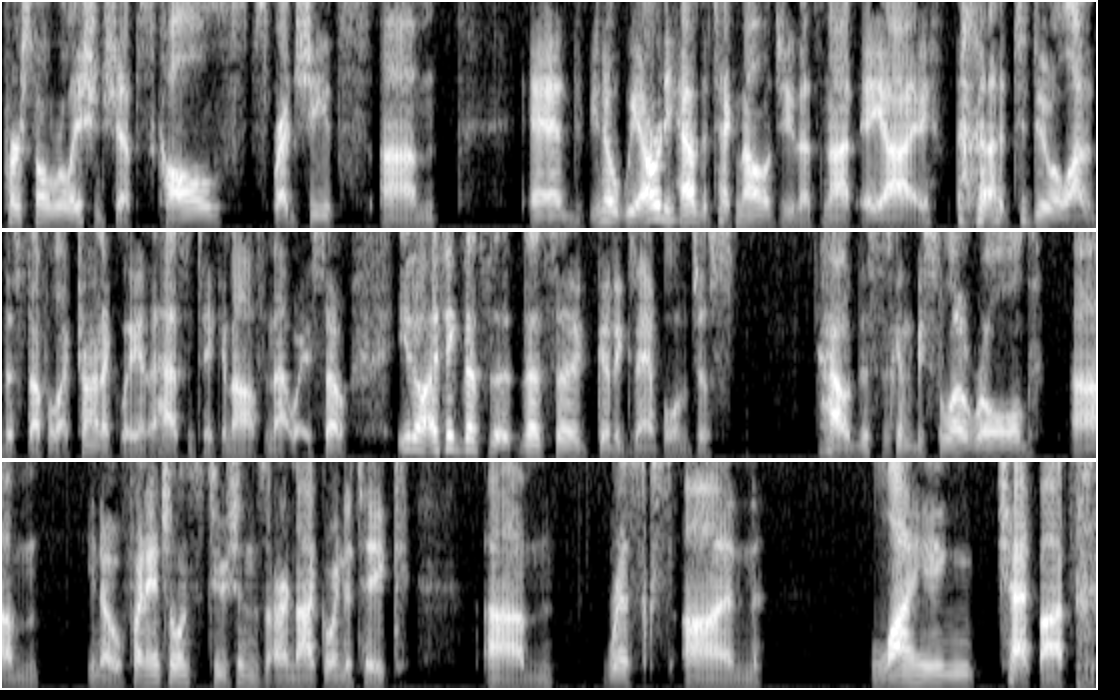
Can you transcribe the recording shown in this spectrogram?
personal relationships, calls, spreadsheets. Um, and, you know, we already have the technology that's not AI to do a lot of this stuff electronically, and it hasn't taken off in that way. So, you know, I think that's a, that's a good example of just how this is going to be slow rolled. Um, you know, financial institutions are not going to take um, risks on lying chatbots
